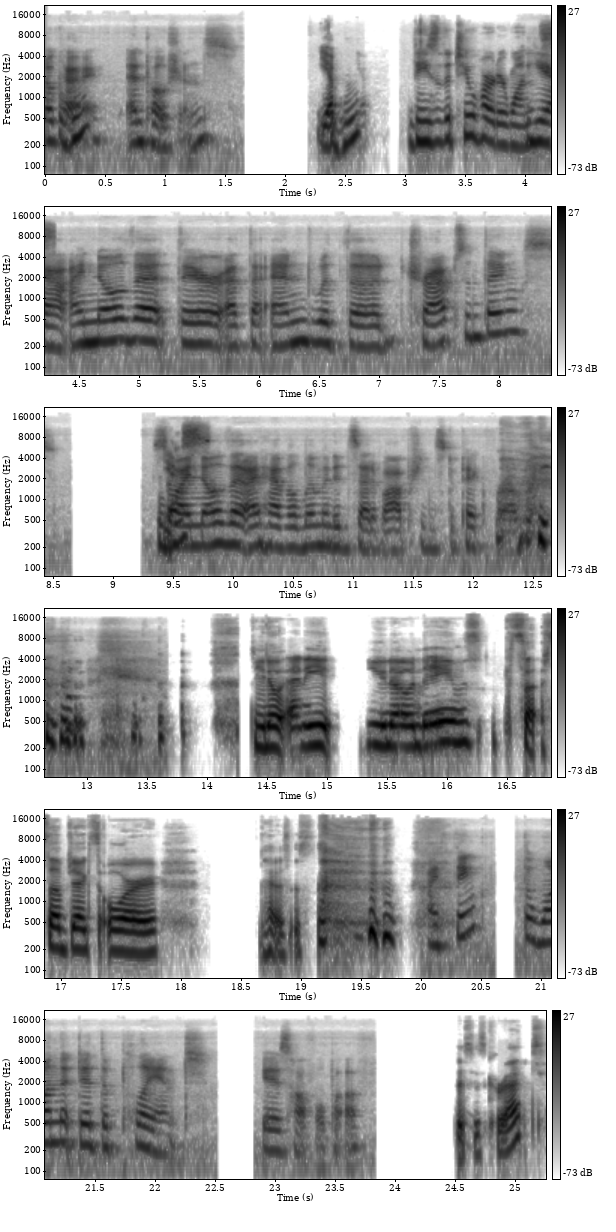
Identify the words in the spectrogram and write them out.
Okay, and potions. Yep. Mhm. These are the two harder ones. Yeah, I know that they're at the end with the traps and things. So I know that I have a limited set of options to pick from. do you know any? Do you know names, su- subjects, or houses? I think the one that did the plant is Hufflepuff. this is correct.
